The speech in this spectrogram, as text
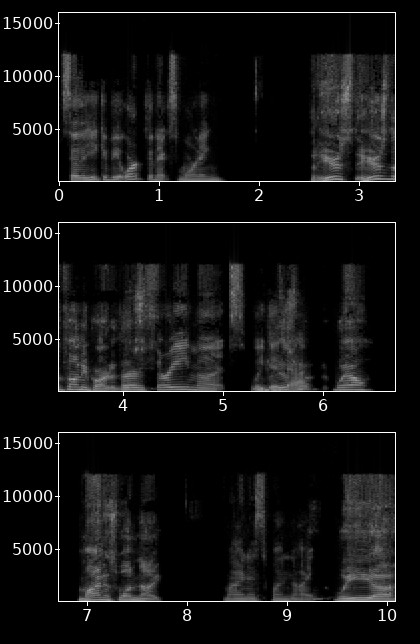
so that he could be at work the next morning. But here's here's the funny part of this. For three months, we did This that. one- well minus one night minus one night. we uh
